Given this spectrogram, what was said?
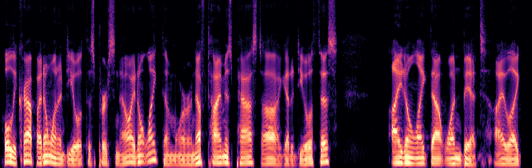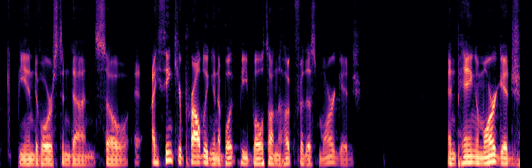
holy crap, I don't want to deal with this person now. I don't like them. Or enough time has passed. Ah, I got to deal with this. I don't like that one bit. I like being divorced and done. So eh, I think you're probably going to be both on the hook for this mortgage and paying a mortgage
